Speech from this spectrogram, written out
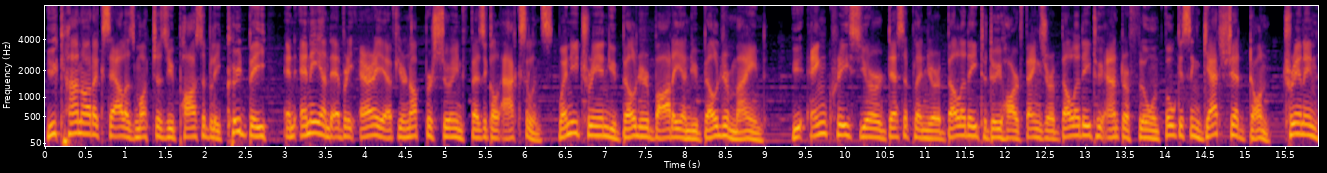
You cannot excel as much as you possibly could be in any and every area if you're not pursuing physical excellence. When you train, you build your body and you build your mind. You increase your discipline, your ability to do hard things, your ability to enter flow and focus and get shit done. Training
